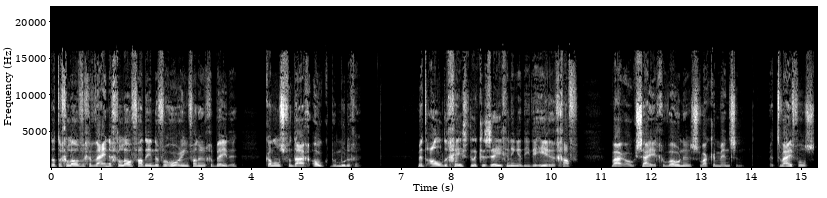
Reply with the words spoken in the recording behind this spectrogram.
Dat de gelovigen weinig geloof hadden in de verhoring van hun gebeden, kan ons vandaag ook bemoedigen. Met al de geestelijke zegeningen die de Heere gaf, waren ook zij gewone, zwakke mensen, met twijfels,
